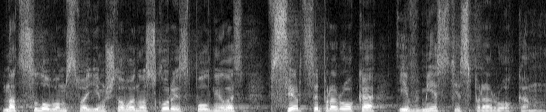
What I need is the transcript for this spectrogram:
над Словом Своим, чтобы оно скоро исполнилось в сердце пророка и вместе с пророком.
